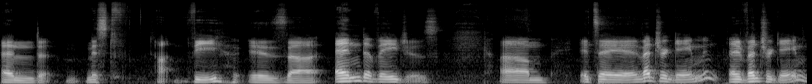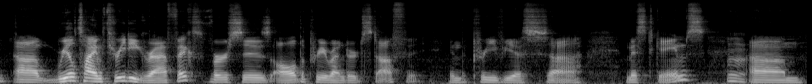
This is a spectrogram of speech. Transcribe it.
and Myst uh, V is uh, End of Ages. Um, it's a adventure game, an adventure game, uh, real time 3D graphics versus all the pre rendered stuff in the previous Myst games. Mm. Um,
